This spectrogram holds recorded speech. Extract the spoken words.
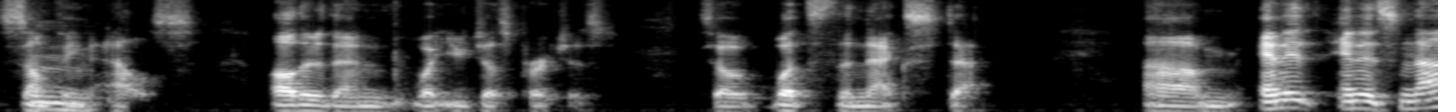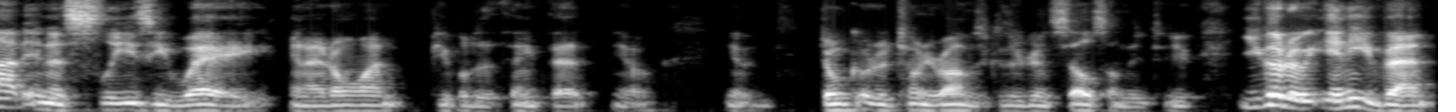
something else other than what you just purchased. So, what's the next step? Um, and it and it's not in a sleazy way. And I don't want people to think that you know you know don't go to Tony Robbins because they're going to sell something to you. You go to any event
